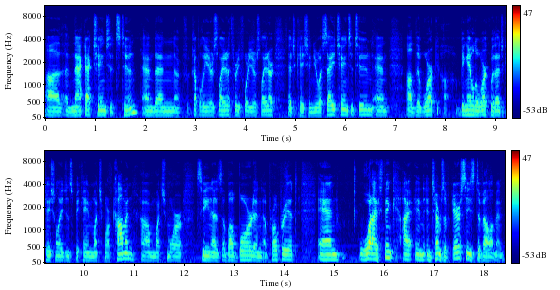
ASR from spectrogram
Uh, NACAC changed its tune, and then a couple of years later, three, four years later, Education USA changed the tune, and uh, the work, uh, being able to work with educational agents became much more common, uh, much more seen as above board and appropriate. And what I think, I, in, in terms of AIRC's development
